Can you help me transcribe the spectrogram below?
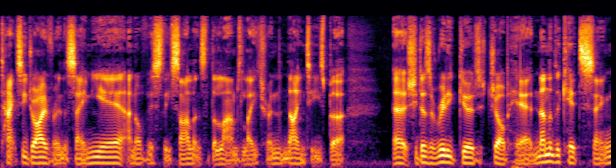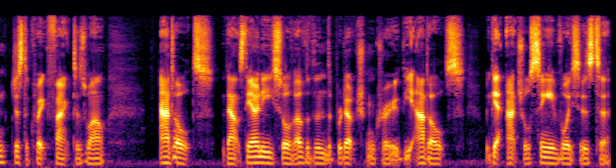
Taxi Driver in the same year and obviously Silence of the Lambs later in the 90s, but uh, she does a really good job here. None of the kids sing, just a quick fact as well. Adults, that's the only sort of, other than the production crew, the adults, we get actual singing voices to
